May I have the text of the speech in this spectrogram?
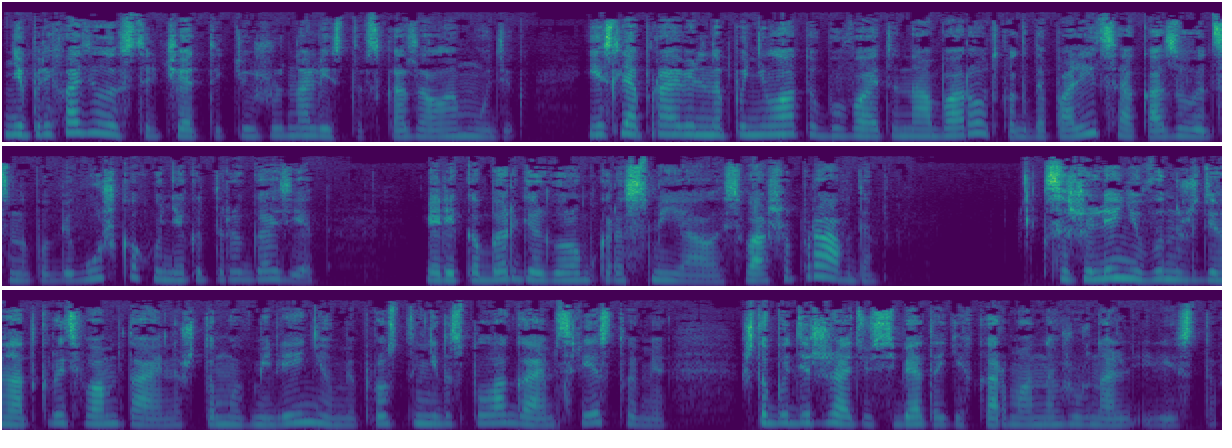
«Мне приходилось встречать таких журналистов», — сказала Мудик. «Если я правильно поняла, то бывает и наоборот, когда полиция оказывается на побегушках у некоторых газет». Эрика Бергер громко рассмеялась. «Ваша правда». К сожалению, вынуждена открыть вам тайну, что мы в «Миллениуме» просто не располагаем средствами, чтобы держать у себя таких карманных журналистов.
